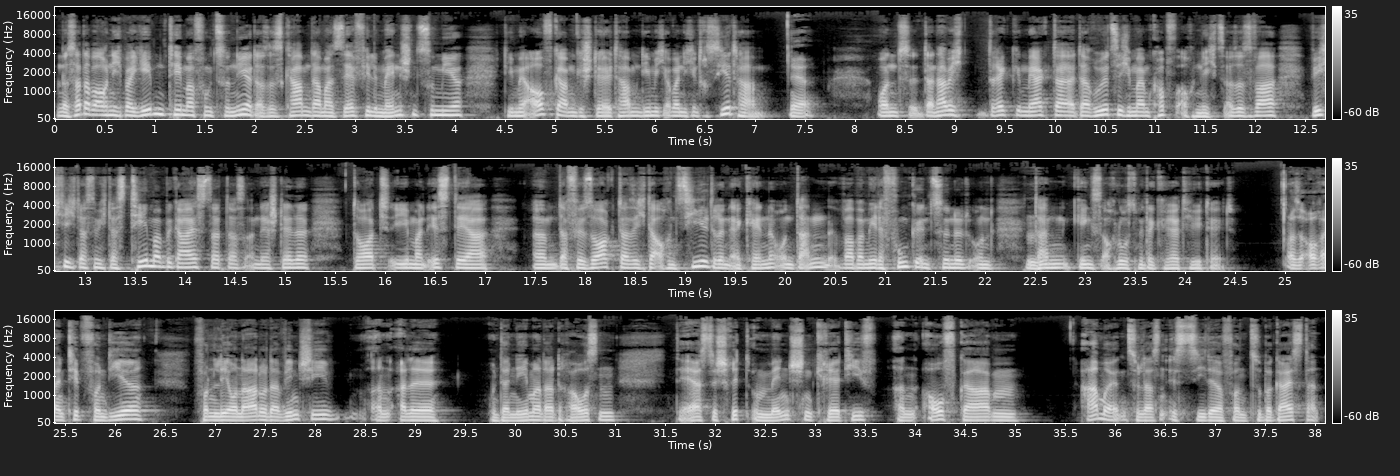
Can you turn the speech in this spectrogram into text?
Und das hat aber auch nicht bei jedem Thema funktioniert. Also es kamen damals sehr viele Menschen zu mir, die mir Aufgaben gestellt haben, die mich aber nicht interessiert haben. Ja. Und dann habe ich direkt gemerkt, da, da rührt sich in meinem Kopf auch nichts. Also es war wichtig, dass mich das Thema begeistert, dass an der Stelle dort jemand ist, der ähm, dafür sorgt, dass ich da auch ein Ziel drin erkenne. Und dann war bei mir der Funke entzündet und mhm. dann ging es auch los mit der Kreativität. Also auch ein Tipp von dir, von Leonardo da Vinci an alle Unternehmer da draußen. Der erste Schritt, um Menschen kreativ an Aufgaben arbeiten zu lassen, ist sie davon zu begeistern.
